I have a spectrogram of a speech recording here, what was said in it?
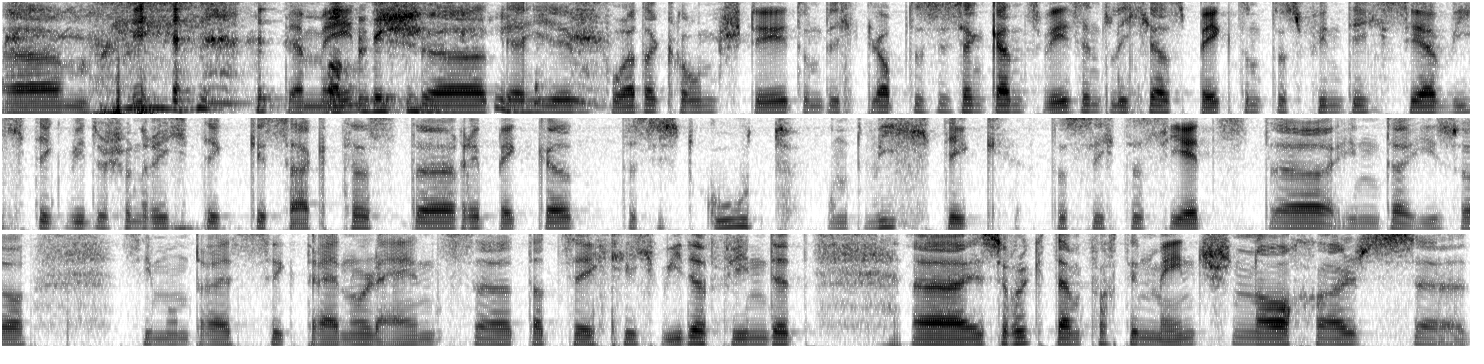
Ähm, der Mensch, äh, der hier im Vordergrund steht. Und ich glaube, das ist ein ganz wesentlicher Aspekt und das finde ich sehr wichtig, wie du schon richtig gesagt hast, äh, Rebecca. Das ist gut und wichtig, dass sich das jetzt äh, in der ISO 37301 äh, tatsächlich wiederfindet. Äh, es rückt einfach den Menschen auch als äh,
